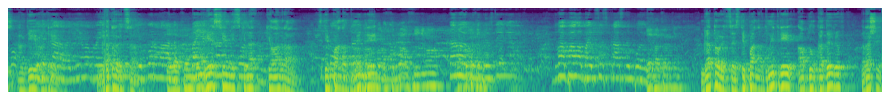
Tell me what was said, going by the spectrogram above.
Денис, Авдеев Андрей. Готовится. Вес красным 70 поясом. кило- килограмм. Степанов Дмитрий. Второе предупреждение. Два балла бойцу с красным поясом. Готовится Степанов Дмитрий, Абдулкадыров Рашид.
